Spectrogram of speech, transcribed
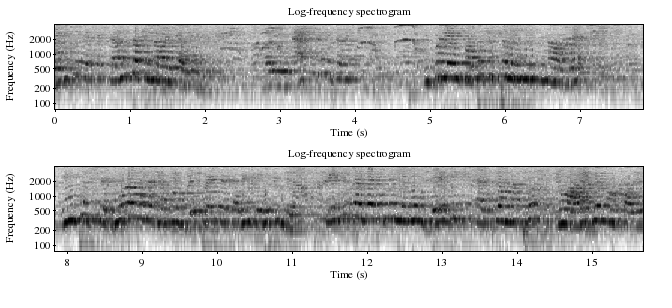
నెగిటివ్ ఎఫెక్ట్ అంతా పిల్లవాడికి అవుతుంది. మరి న్యాచురల్ ఇప్పుడు మేము కొత్త సిస్టమ్ ఏం చెప్తున్నామంటే ఇన్సెప్షన్ మూడో నెల గర్భం ఎప్పుడైతే తల్లికి తెలిసిందో తెలిసిన దగ్గర నుంచి మేము బేబీకి కరెక్ట్గా ఉన్నప్పుడు నువ్వు ఆరోగ్యంగా ఉంటావు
